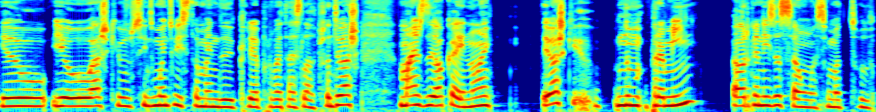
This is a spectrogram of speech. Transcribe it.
Eu, eu acho que eu sinto muito isso também de querer aproveitar esse lado. Portanto, eu acho mais de, ok, não é. Eu acho que para mim, a organização acima de tudo.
